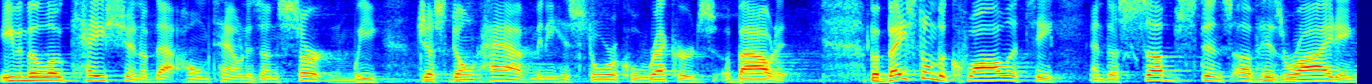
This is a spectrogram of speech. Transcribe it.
Even the location of that hometown is uncertain. We just don't have many historical records about it. But based on the quality and the substance of his writing,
